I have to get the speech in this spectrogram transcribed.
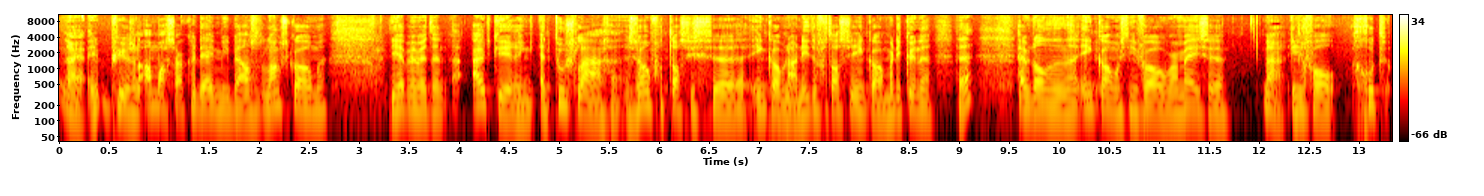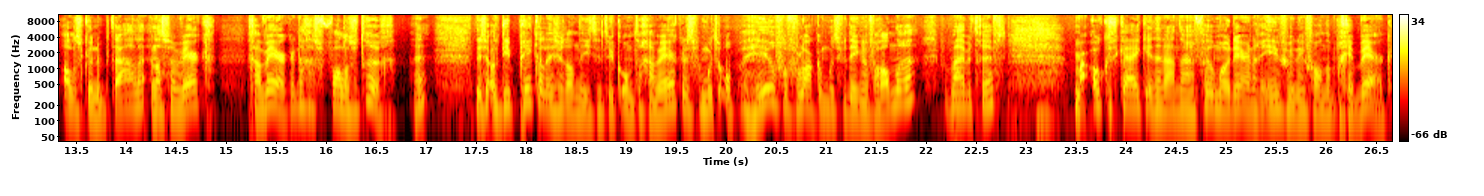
nou ja, puur zo'n ambachtsacademie bij ons langskomen. Die hebben met een uitkering en toeslagen zo'n fantastisch uh, inkomen. Nou, niet een fantastisch inkomen, maar die kunnen hè, hebben dan een eh, inkomensniveau waarmee ze nou, in ieder geval goed alles kunnen betalen. En als ze werk gaan werken, dan vallen ze terug. Hè? Dus ook die prikkel is er dan niet natuurlijk om te gaan werken. Dus we moeten op heel veel vlakken moeten we dingen veranderen, wat mij betreft. Maar ook eens kijken inderdaad naar een veel modernere invulling van het begrip werk.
